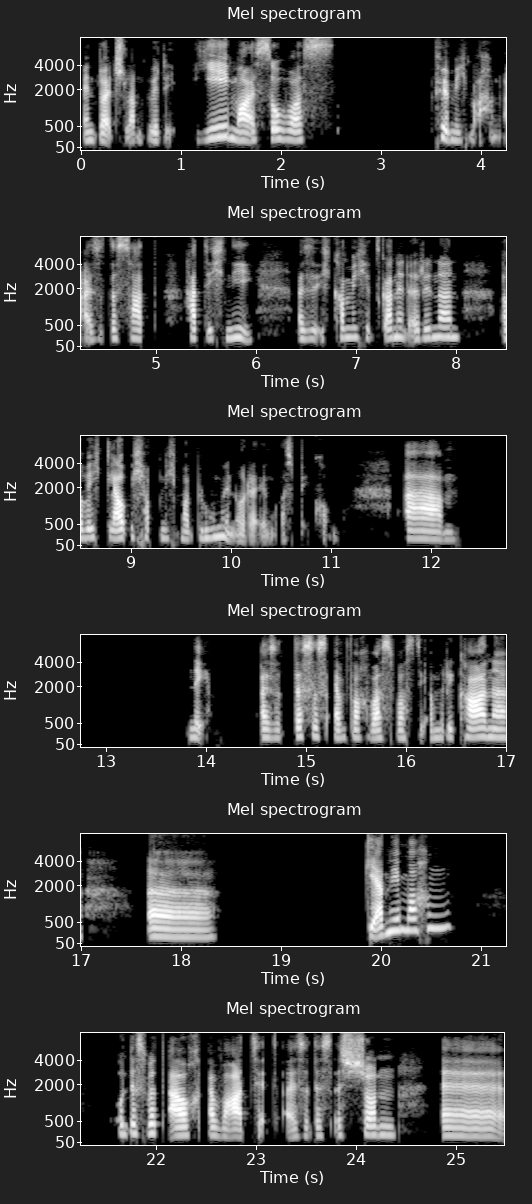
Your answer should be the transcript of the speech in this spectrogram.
in Deutschland würde jemals so was für mich machen. Also, das hat hatte ich nie. Also, ich kann mich jetzt gar nicht erinnern, aber ich glaube, ich habe nicht mal Blumen oder irgendwas bekommen. Ähm Ne. Also, das ist einfach was, was die Amerikaner, äh gerne machen und das wird auch erwartet. Also, das ist schon äh,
